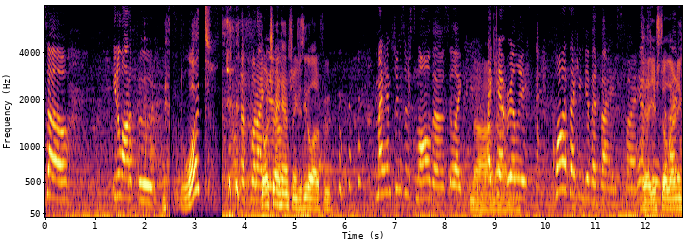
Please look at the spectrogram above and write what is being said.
So, eat a lot of food. What? That's what I Don't do. train hamstrings, just eat a lot of food. My hamstrings are small though, so like Nah, I can't nah, really. Quads I can give advice, but Yeah, you're still learning?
